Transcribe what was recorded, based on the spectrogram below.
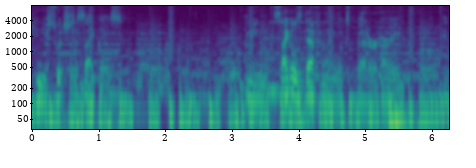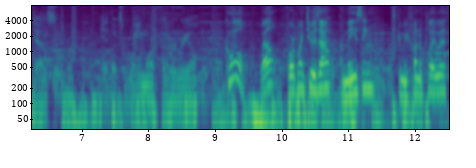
can you switch to cycles? I mean, Cycles definitely looks better. Sorry, it does. It looks way more photoreal. Cool. Well, 4.2 is out. Amazing. It's gonna be fun to play with.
